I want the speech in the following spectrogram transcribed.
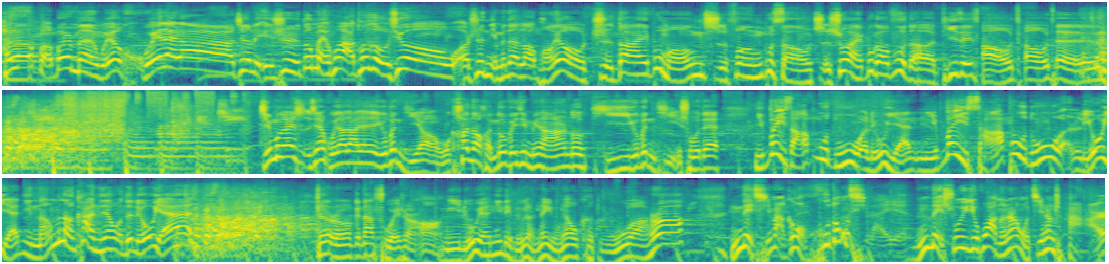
Hello，宝贝们，我又回来啦！这里是东北话脱口秀，我是你们的老朋友，只呆不萌，只疯不骚，只帅不高富的 DJ 曹曹腾。节目开始，先回答大家一个问题啊！我看到很多微信平台上都提一个问题，说的你为啥不读我留言？你为啥不读我留言？你能不能看见我的留言？这时候跟大家说一声啊，你留言你得留点内容让我可读啊，是吧？你得起码跟我互动起来呀，你得说一句话能让我接上茬啊。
